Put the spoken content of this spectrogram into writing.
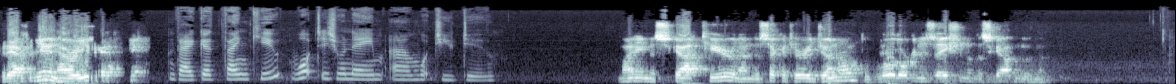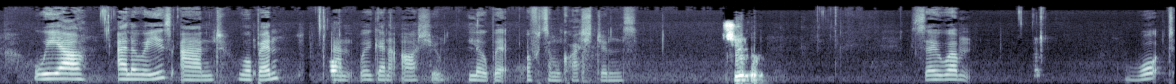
Good afternoon. How are you? Very good, thank you. What is your name and what do you do? My name is Scott Teare, and I'm the Secretary General of the World Organization of the Scout Movement. We are Eloise and Robin, and we're going to ask you a little bit of some questions. Super. So, um, what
